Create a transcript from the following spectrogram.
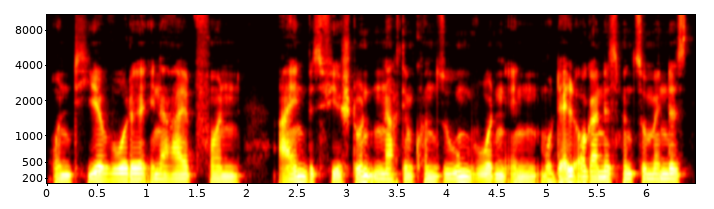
Und hier wurde innerhalb von ein bis vier Stunden nach dem Konsum wurden in Modellorganismen zumindest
